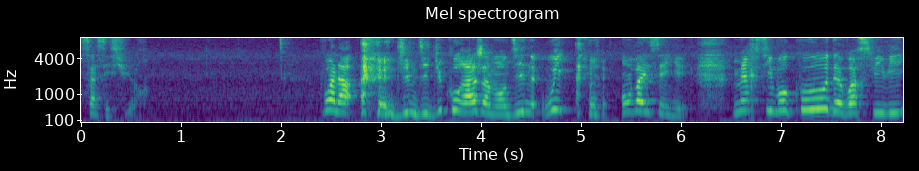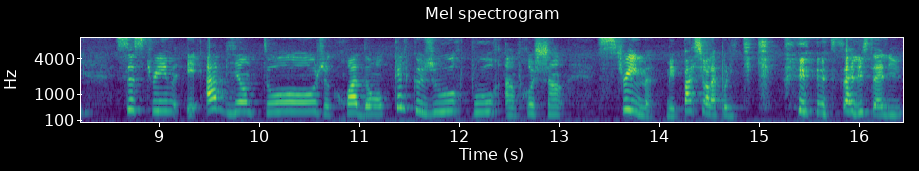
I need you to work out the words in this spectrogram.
Ça, c'est sûr. Voilà, Jim dit du courage Amandine. Oui, on va essayer. Merci beaucoup d'avoir suivi ce stream et à bientôt, je crois, dans quelques jours pour un prochain stream, mais pas sur la politique. salut, salut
